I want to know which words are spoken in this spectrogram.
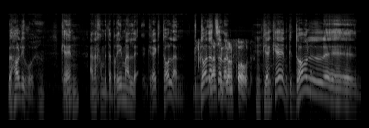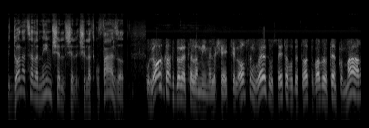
בהוליווד, כן? אנחנו מדברים על גרג טולן, גדול הצלמים. ג'ון פורד. כן, כן, גדול, אה, גדול הצלמים של, של, של התקופה הזאת. הוא לא רק גדול הצלמים, אלא שאצל אורסון ווילס הוא עושה את עבודתו הטובה ביותר. כלומר,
